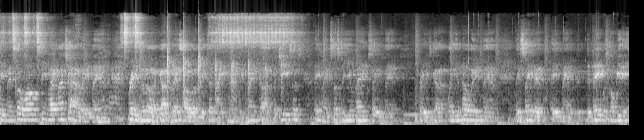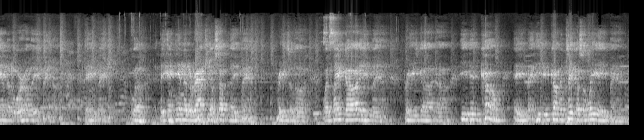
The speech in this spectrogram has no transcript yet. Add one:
amen, so long, seemed like my child, amen. Praise the Lord. God bless all of you tonight, man. We thank God for Jesus. Amen. Sister Eubanks, amen. Praise God. Well, you know, amen. They say that, amen, the day was going to be the end of the world, amen. Amen. Well, the end of the rapture or something, amen. Praise the Lord. Well, thank God, amen. Praise God. Uh, he didn't come, amen. He didn't come and take us away, amen.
